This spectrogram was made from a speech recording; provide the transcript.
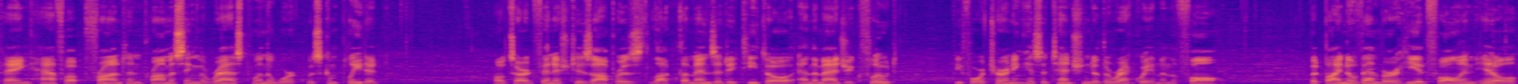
paying half up front and promising the rest when the work was completed. Mozart finished his operas La Clemenza di Tito and The Magic Flute before turning his attention to the Requiem in the fall. But by November he had fallen ill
